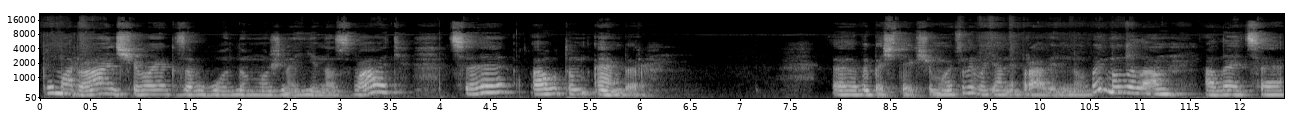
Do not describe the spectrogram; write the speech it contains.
помаранчева, як завгодно можна її назвати. Це Autumn Ember. Е, Вибачте, якщо можливо, я неправильно вимовила, але це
